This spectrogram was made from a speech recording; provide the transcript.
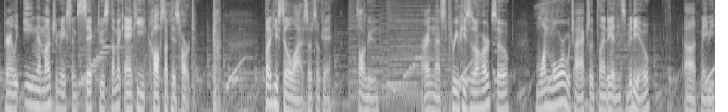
Apparently eating that much, it makes him sick to his stomach, and he coughs up his heart. but he's still alive, so it's okay. It's all good. Alright, and that's three pieces of heart, so... One more, which I actually plan to get in this video. Uh, maybe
